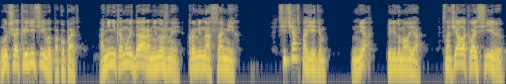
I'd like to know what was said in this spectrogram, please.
Лучше аккредитивы покупать. Они никому и даром не нужны, кроме нас самих. Сейчас поедем. Не, передумал я. Сначала к Василию,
